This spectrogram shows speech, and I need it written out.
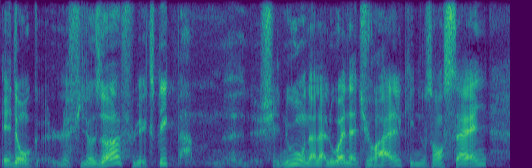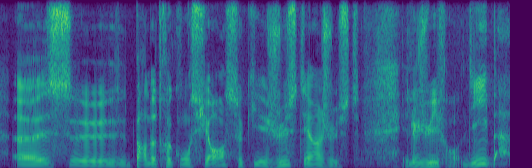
Et donc le philosophe lui explique, bah, chez nous on a la loi naturelle qui nous enseigne euh, par notre conscience ce qui est juste et injuste. Et le juif dit, bah,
